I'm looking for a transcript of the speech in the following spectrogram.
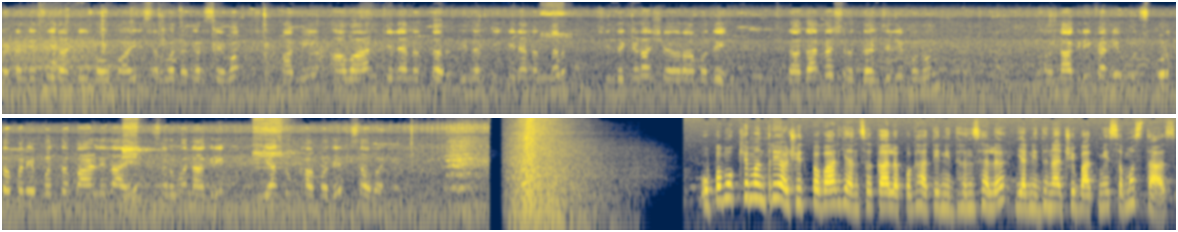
गटनेते राकेश भाऊ माळी सर्व नगरसेवक आम्ही आवाहन केल्यानंतर विनंती केल्यानंतर सिंदखेडा शहरामध्ये दादांना श्रद्धांजली म्हणून नागरिकांनी उत्स्फूर्तपणे बंद पाळलेला आहे. सर्व नागरिक या दुःखामध्ये सहभागी आहेत. उपमुख्यमंत्री अजित पवार यांचं काल अपघाती निधन झालं. या निधनाची बातमी समजताच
